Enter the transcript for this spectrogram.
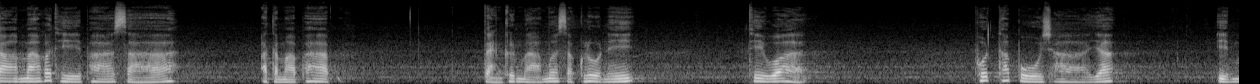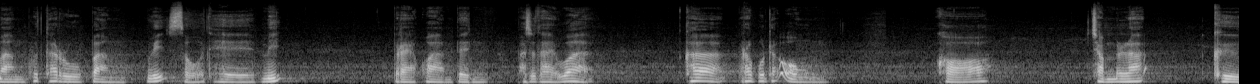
ตามมาก็ทีภาษาอัตมาภาพ แต่งขึ้นมาเมื่อสักครู่นี้ ที่ว่า พุทธปูชายะ อิมังพุทธรูปัง วิโสเทมิ แปลความเป็นภาษาไทยว่า ข้าพระพุทธองค์ ขอชำระคือ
